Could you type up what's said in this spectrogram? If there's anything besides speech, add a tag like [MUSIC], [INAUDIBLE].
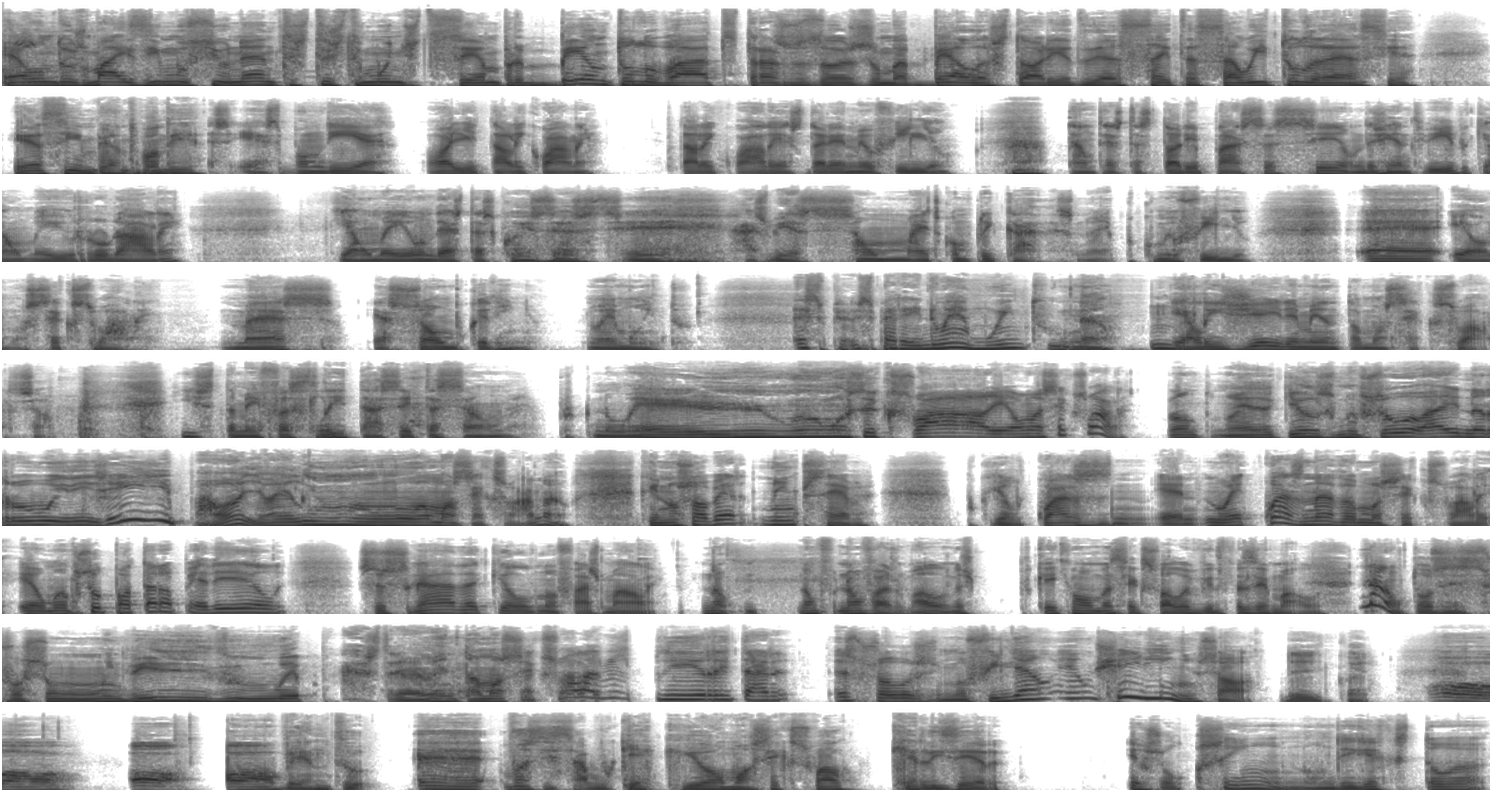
É um dos mais emocionantes testemunhos de sempre. Bento Lobato traz-nos hoje uma bela história de aceitação e tolerância. É assim, Bento, bom dia. Esse bom dia. Olhe, tal e qual, hein? Tal e qual é a história do meu filho. Portanto, esta história passa-se onde a gente vive, que é um meio rural, hein? que é um meio onde estas coisas eh, às vezes são mais complicadas, não é? Porque o meu filho eh, é homossexual, hein? mas é só um bocadinho, não é muito. Esp- Espera aí, não é muito? Não, é ligeiramente homossexual só. Isso também facilita a aceitação, não é? Porque não é um homossexual, é homossexual. Pronto, não é daqueles que uma pessoa vai na rua e diz: Ih, pá, olha, vai ali um homossexual. Não. Quem não souber, nem percebe. Porque ele quase, é, não é quase nada homossexual. É uma pessoa que pode estar ao pé dele, sossegada, que ele não faz mal. Não, não, não faz mal, mas porquê é que um homossexual havia de fazer mal? Não, estou a dizer, se fosse um indivíduo epá, extremamente homossexual, às vezes podia irritar as pessoas. O meu filho é um- é um cheirinho só de coisa. Oh, oh, oh, Bento, eh, você sabe o que é que homossexual quer dizer? Eu julgo que sim, não me diga que estou a,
